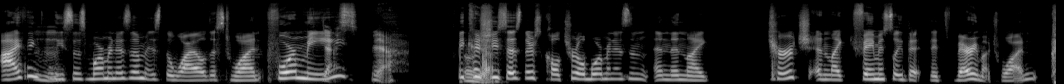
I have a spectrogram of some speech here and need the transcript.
I think Mhm. Lisa's Mormonism is the wildest one for me Yes. Yeah. because yeah. she says there's cultural Mormonism and then like church and like famously that it's very much one.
